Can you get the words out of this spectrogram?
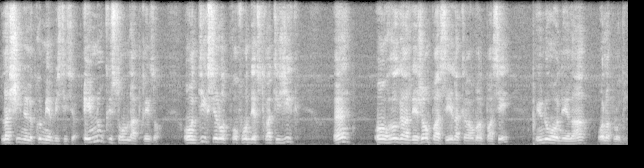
La Chine est le premier investisseur. Et nous qui sommes là présents, on dit que c'est notre profondeur stratégique. Hein? On regarde les gens passer, la caravane passer, et nous on est là, on applaudit.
